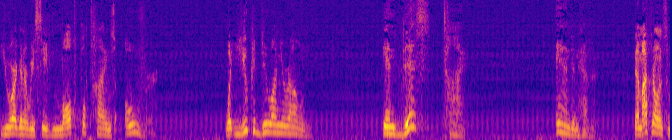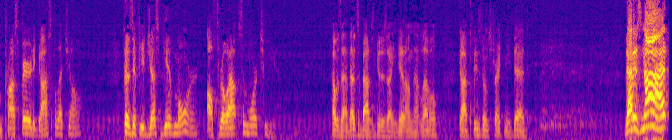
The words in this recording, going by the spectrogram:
you are going to receive multiple times over what you could do on your own in this time and in heaven. Now, am I throwing some prosperity gospel at y'all? Because if you just give more, I'll throw out some more to you. How was that? That's about as good as I can get on that level. God, please don't strike me dead. That is not,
